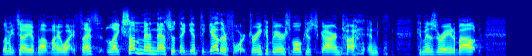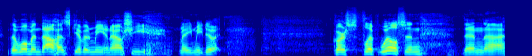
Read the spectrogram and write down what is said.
let me tell you about my wife. That's like some men. That's what they get together for: drink a beer, smoke a cigar, and, talk, and commiserate about the woman thou hast given me, and how she made me do it. Of course, Flip Wilson then uh,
